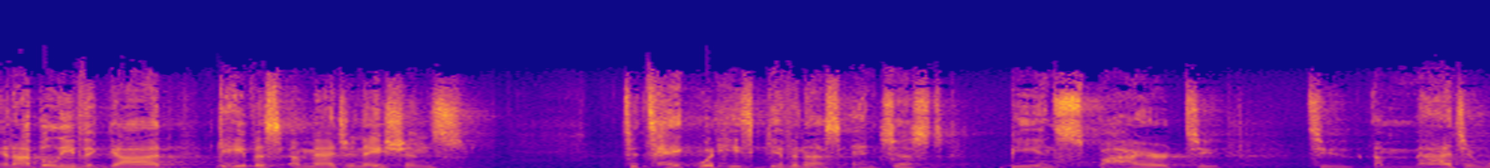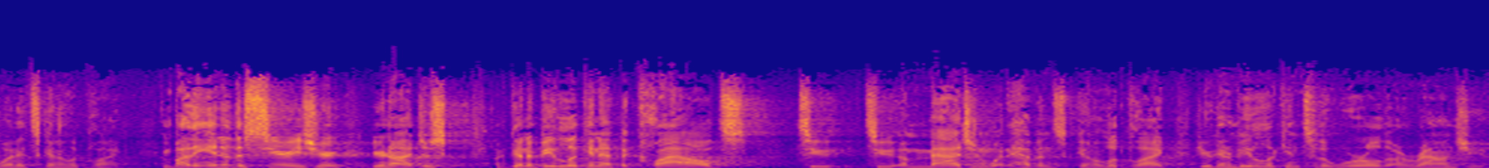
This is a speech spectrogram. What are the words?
And I believe that God gave us imaginations to take what He's given us and just be inspired to, to imagine what it's going to look like. And by the end of the series, you're, you're not just going to be looking at the clouds to, to imagine what heaven's going to look like, you're going to be looking to the world around you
